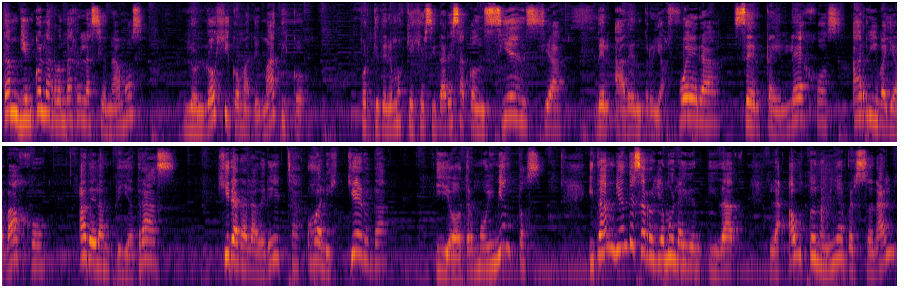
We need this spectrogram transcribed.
También con las rondas relacionamos lo lógico matemático, porque tenemos que ejercitar esa conciencia del adentro y afuera, cerca y lejos, arriba y abajo, adelante y atrás, girar a la derecha o a la izquierda y otros movimientos. Y también desarrollamos la identidad, la autonomía personal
